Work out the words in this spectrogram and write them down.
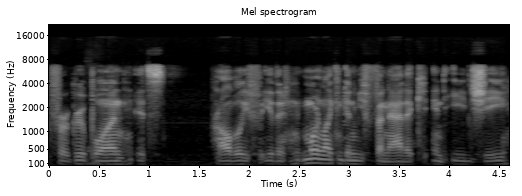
for Group One, it's probably either more likely going to be Fnatic and EG.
